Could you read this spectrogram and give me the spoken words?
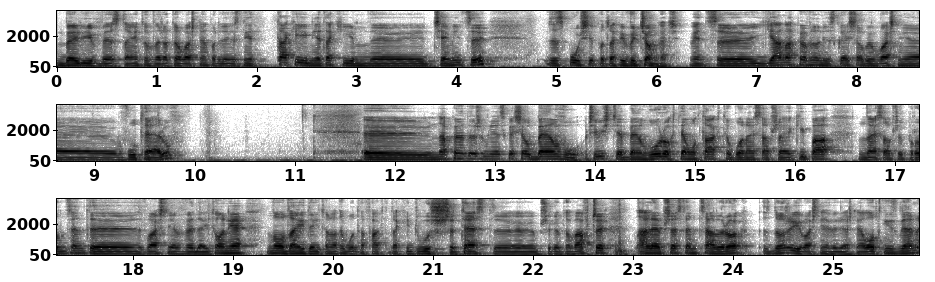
Byli w stanie to wyratować naprawdę z nie takiej, nie takiej ciemnicy. Zespół się potrafi wyciągać, więc yy, ja na pewno nie skreślałbym właśnie WTR-ów, Yy, na pewno też mnie skreślał BMW. Oczywiście BMW rok temu tak, to była najsłabsza ekipa, najsłabszy producent yy, właśnie w Daytonie. No dla ich Daytona to był de facto taki dłuższy test yy, przygotowawczy, ale przez ten cały rok zdążyli właśnie wygrać na Watkins Glen,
